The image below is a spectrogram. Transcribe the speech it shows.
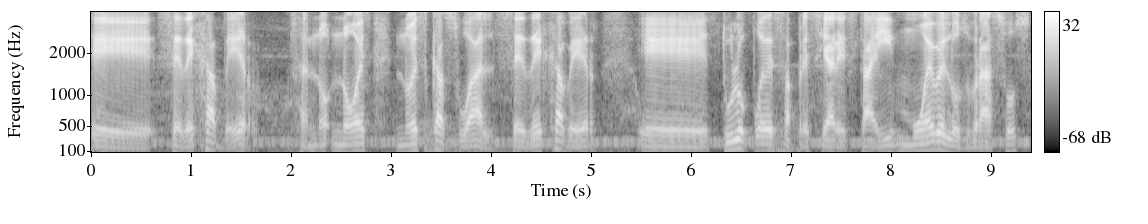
eh, se deja ver, o sea, no, no, es, no es casual, se deja ver, eh, tú lo puedes apreciar, está ahí, mueve los brazos,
